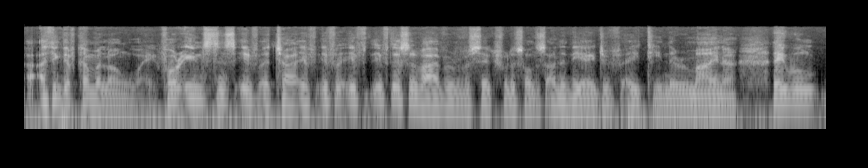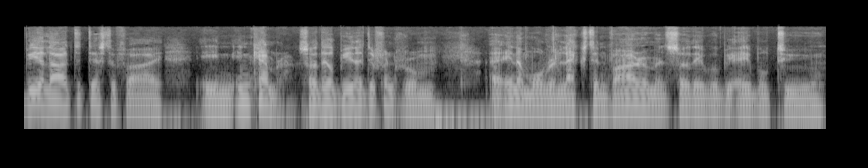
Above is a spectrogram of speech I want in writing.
I think they've come a long way. For instance, if a child, if, if if if the survivor of a sexual assault is under the age of 18, they're a minor, they will be allowed to testify in in camera. So they'll be in a different room, uh, in a more relaxed environment, so they will be able to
